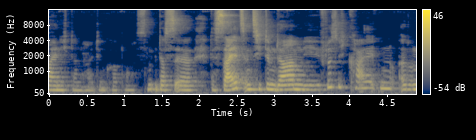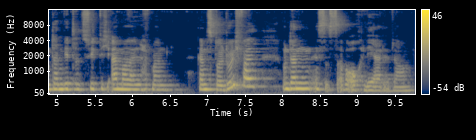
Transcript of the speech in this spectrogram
reinigt dann halt den Körper. Das, das, äh, das Salz entzieht dem Darm die Flüssigkeiten. Also, und dann wird das wirklich einmal, hat man ganz doll Durchfall und dann ist es aber auch leer, der Darm.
